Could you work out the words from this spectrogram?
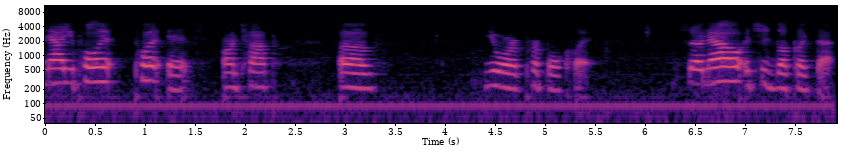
And now you pull it put it on top of your purple clay. So now it should look like that.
